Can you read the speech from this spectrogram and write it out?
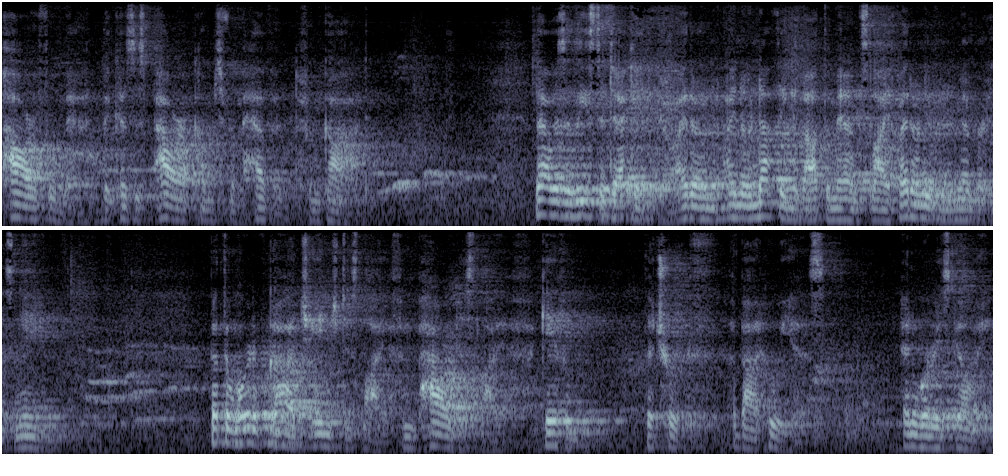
powerful man because his power comes from heaven, from God. That was at least a decade ago. I, don't, I know nothing about the man's life. I don't even remember his name. But the Word of God changed his life, empowered his life, gave him the truth about who he is and where he's going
